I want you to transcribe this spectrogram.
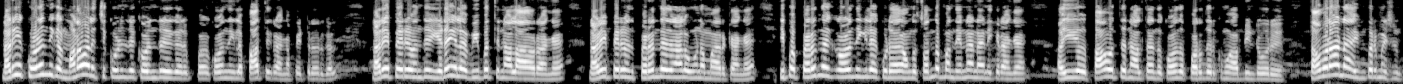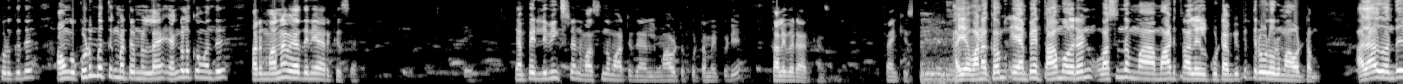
நிறைய குழந்தைகள் மன வளர்ச்சி குழந்தை குழந்தைகள் ப- குழந்தைகளை பார்த்துக்கிறாங்க பெற்றோர்கள். நிறைய பேர் வந்து இடையில விபத்துனால ஆகுறாங்க. நிறைய பேர் வந்து பிறந்ததுனால ஊனமாக இருக்காங்க. இப்போ பிறந்த குழந்தைங்களே கூட அவங்க சொந்த பந்தம் என்ன நினைக்கிறாங்க? ஐயோ பாவத்தினால தான் அந்த குழந்தை பிறந்திருக்குமோ அப்படின்ற ஒரு தவறான இன்ஃபர்மேஷன் கொடுக்குது. அவங்க குடும்பத்துக்கு மட்டும் இல்லை எங்களுக்கும் வந்து அது மனவேதனையாக இருக்குது சார் என் பேர் லிவிங்ஸ்டன் வசந்த மாவட்ட மாவட்ட கூட்டமைப்புடைய தலைவராக இருக்கேன் சார் தேங்க்யூ சார் ஐயா வணக்கம். என் பேர் தாமோதரன். வசந்த மா மாற்றுத்திறனாளிகள் கூட்டமைப்பு திருவள்ளூர் மாவட்டம். அதாவது வந்து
